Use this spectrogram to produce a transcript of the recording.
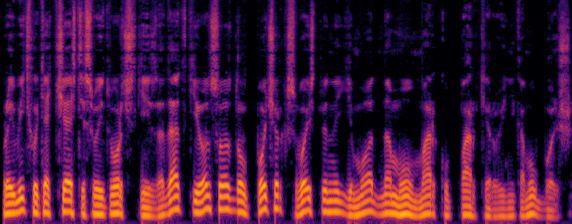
проявить хоть отчасти свои творческие задатки, и он создал почерк, свойственный ему одному, Марку Паркеру, и никому больше.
